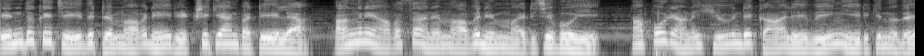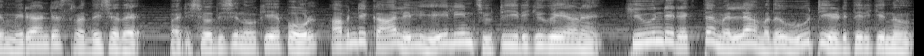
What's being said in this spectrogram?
എന്തൊക്കെ ചെയ്തിട്ടും അവനെ രക്ഷിക്കാൻ പറ്റിയില്ല. അങ്ങനെ അവസാനം അവനും മരിച്ചുപോയി. അപ്പോഴാണ് ഹ്യൂവിന്റെ കാൽ വീങ്ങിയിരിക്കുന്നത് മിരാൻഡ ശ്രദ്ധിച്ചത്. പരിശോധിച്ച് നോക്കിയപ്പോൾ അവന്റെ കാലിൽ ഏലിയൻ ചുറ്റിയിരിക്കുകയാണ്. ഹ്യൂവിന്റെ രക്തമെല്ലാം അത് ഊറ്റിയെടുത്തിരിക്കുന്നു.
